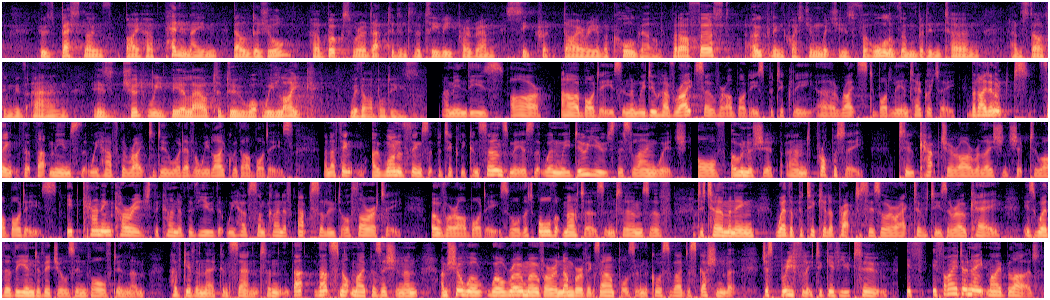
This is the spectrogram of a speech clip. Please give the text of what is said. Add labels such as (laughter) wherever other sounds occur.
who's best known by her pen name, Belle de Jour. Her books were adapted into the TV program Secret Diary of a Call Girl. But our first opening question, which is for all of them, but in turn, and starting with Anne, is should we be allowed to do what we like with our bodies? I mean, these are our bodies, and we do have rights over our bodies, particularly uh, rights to bodily integrity. But I don't think that that means that we have the right to do whatever we like with our bodies. And I think uh, one of the things that particularly concerns me is that when we do use this language of ownership and property to capture our relationship to our bodies, it can encourage the kind of the view that we have some kind of absolute authority over our bodies, or that all that matters in terms of determining whether particular practices or activities are okay is whether the individuals involved in them have given their consent. And that, that's not my position. And I'm sure we'll, we'll roam over a number of examples in the course of our discussion, but just briefly to give you two. If, if I donate my blood,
